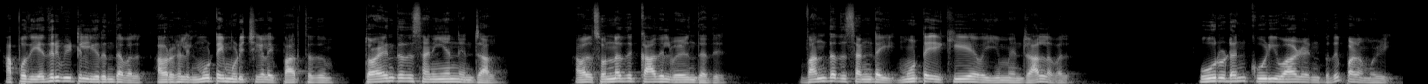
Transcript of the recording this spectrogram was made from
அப்போது எதிர் வீட்டில் இருந்தவள் அவர்களின் மூட்டை முடிச்சுகளை பார்த்ததும் தொலைந்தது சனியன் என்றாள். அவள் சொன்னது காதில் விழுந்தது. வந்தது சண்டை மூட்டையை கீழே வையும் என்றாள் அவள். ஊருடன் கூடி வாழ் என்பது பழமொழி.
